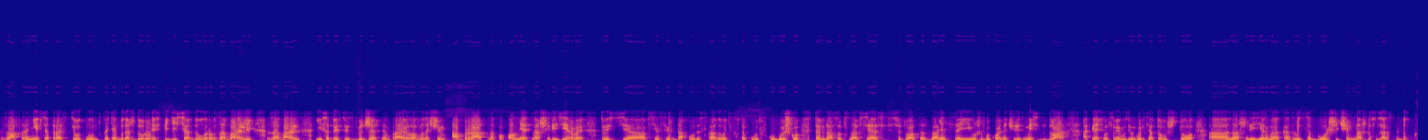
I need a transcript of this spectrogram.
завтра нефть отрастет, ну, хотя бы даже до уровня в 50 долларов за баррель, за баррель, и в соответствии с бюджетным правилом мы начнем обратно пополнять наши резервы, то есть э, все сверхдоходы складывать в такую вот в кубышку, тогда, собственно, вся ситуация сгладится, и уже буквально через месяц-два опять мы с вами будем говорить о том, что наши резервы оказываются больше, чем наш государственный долг.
